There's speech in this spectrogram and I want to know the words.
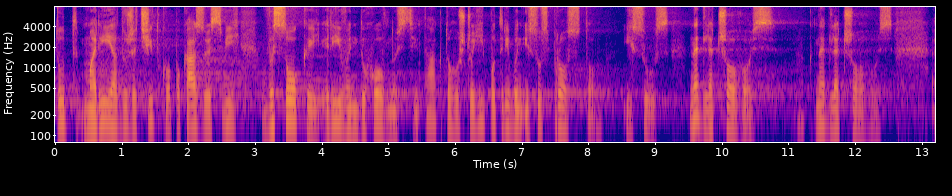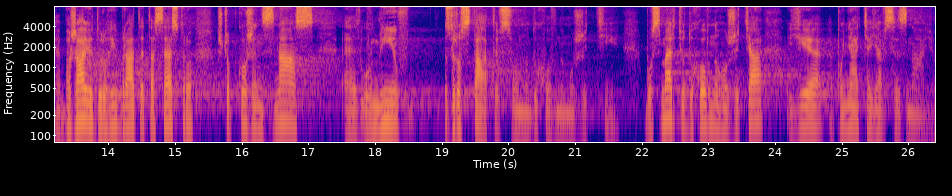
тут Марія дуже чітко показує свій високий рівень духовності, так, того, що їй потрібен Ісус просто Ісус, не для чогось, так, не для чогось. Е, Бажаю, дорогий брате та сестро, щоб кожен з нас е, вмів зростати в своєму духовному житті. Бо смертю духовного життя є поняття Я все знаю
